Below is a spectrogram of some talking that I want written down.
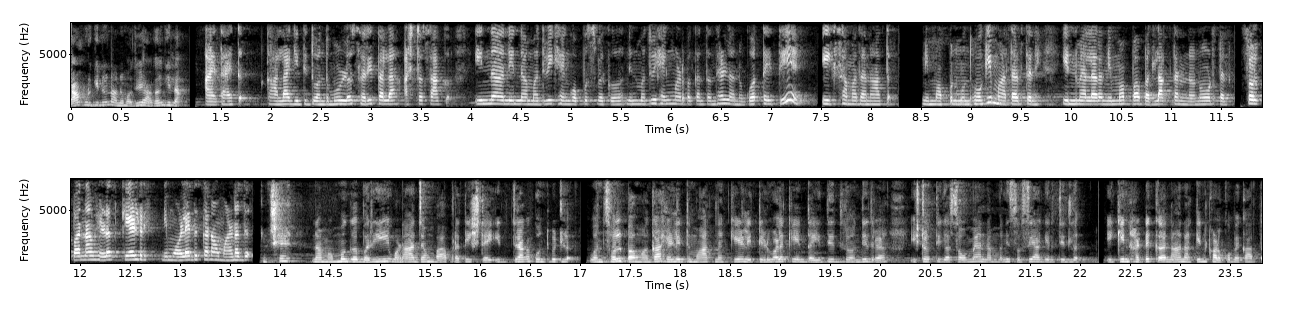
ಯಾವ ಹುಡುಗಿನೂ ನಾನು ಮದುವೆ ಆಗಂಗಿಲ್ಲ. ಆಯ್ತಾಯ್ತು ಕಾಲಾಗಿದ್ದು ಒಂದು ಮುಳ್ಳು ಸರಿತಲ್ಲ ಅಷ್ಟ ಸಾಕು. ಇನ್ನ ನಿನ್ನ ಮದ್ವಿಗೆ ಹೆಂಗ್ ಒಪ್ಪಿಸ್ಬೇಕು ನಿನ್ನ ಮದ್ವೆ ಹೆಂಗ್ ಮಾಡ್ಬೇಕಂತ ಹೇಳಿ ನನಗೆ ಗೊತ್ತೈತಿ. ಈಗ ಸಮಾಧಾನ ಆತ. ನಿಮ್ಮ ಅಪ್ಪನ ಮುಂದೆ ಹೋಗಿ ಮಾತಾಡ್ತೇನೆ. ಇನ್ಮೇಲಾರ ನಿಮ್ಮಪ್ಪ ಬದಲಾಗ್ತಾನೆ ನಾನು ನೋಡ್ತೇನೆ. ಸ್ವಲ್ಪ ನಾವು ಹೇಳೋದು ಕೇಳ್ರಿ, ನಿಮ್ಮ ಒಳ್ಳೇದಕ್ಕೆ ನಾವು ಮಾಡೋದು. ಛೇ ನಮ್ಮ ಅಮ್ಮಗ ಬರೀ ಒಣ ಜಂಬ ಪ್ರತಿಷ್ಠೆ ಇದ್ರಾಗ ಕುಂತ್ಬಿಟ್ಲು. ಒಂದ್ ಸ್ವಲ್ಪ ಮಗ ಹೇಳಿದ ಮಾತನ್ನ ಕೇಳಿ ತಿಳುವಳಿಕೆಯಿಂದ ಇದ್ದಿದ್ಲು ಅಂದಿದ್ರ ಇಷ್ಟೊತ್ತಿಗೆ ಸೌಮ್ಯ ನಮ್ಮ ಮನೆ ಸೊಸೆಯಾಗಿರ್ತಿದ್ಲು. ಈಕಿನ ಹಟ್ಟಕ್ಕ ನಾನು ಆಕಿನ ಕಳ್ಕೊಬೇಕಾತ.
